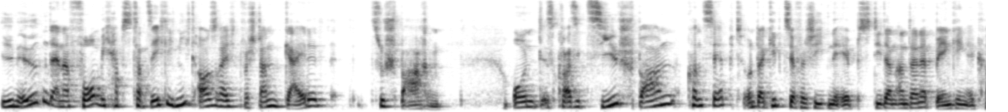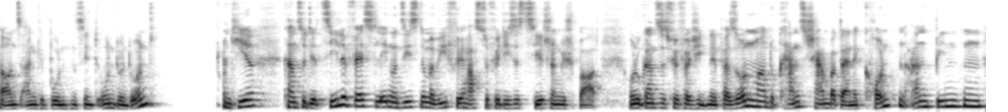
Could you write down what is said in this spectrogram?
in irgendeiner Form, ich habe es tatsächlich nicht ausreichend verstanden, guidet zu sparen. und ist quasi Zielsparen-Konzept und da gibt es ja verschiedene Apps, die dann an deine Banking-Accounts angebunden sind und und und. Und hier kannst du dir Ziele festlegen und siehst immer, wie viel hast du für dieses Ziel schon gespart. Und du kannst es für verschiedene Personen machen. Du kannst scheinbar deine Konten anbinden.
